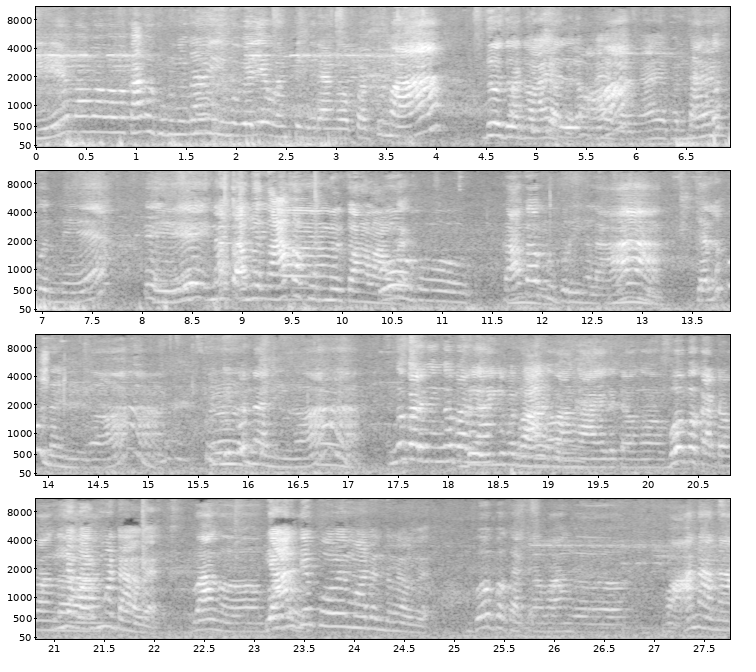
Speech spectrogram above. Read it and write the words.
காக்கா கூப்பிடுங்க இவங்க வெளியே வந்துட்டுங்கிறாங்க பட்டுமா? பாருங்க, ஆயா பாருங்க. தங்க பொண்ணு என்ன காக்கா கூப்பிட்டு இருக்காங்களா அவங்க? ஓஹோ. காக்கா கூப்பிடுறீங்களா செல்ல பொண்ணா நீங்க குட்டி பொண்ணா நீங்க இங்க பாருங்க இங்க பாருங்க. வாங்க வாங்க ஆயகிட்ட வாங்க. போப காட்ட வாங்க. இல்ல வரமாட்டா அவ. வாங்க யார்கிட்டயும் போவே மாட்டேன்றா அவ. கோப காட்டுறேன் வாங்க. வானானா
